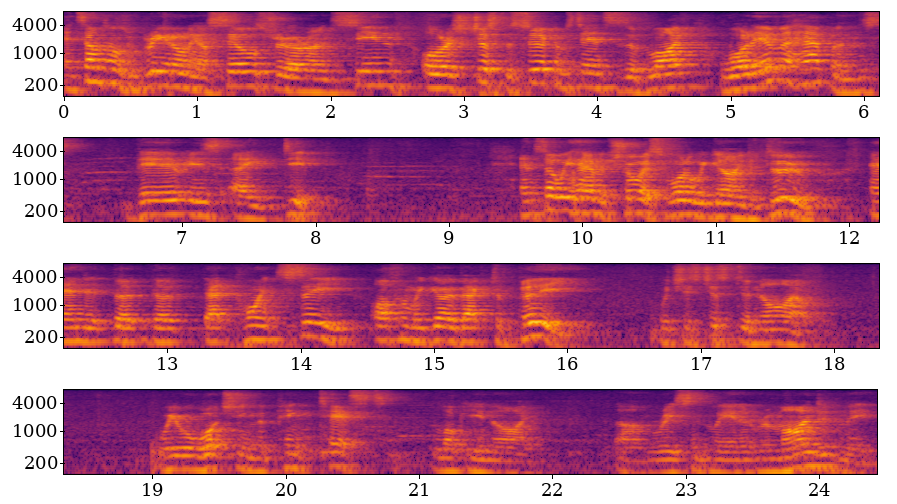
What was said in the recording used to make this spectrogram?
And sometimes we bring it on ourselves through our own sin, or it's just the circumstances of life. Whatever happens, there is a dip. And so we have a choice what are we going to do? And the, the, that point C, often we go back to B, which is just denial. We were watching the pink test, Lockie and I, um, recently, and it reminded me,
